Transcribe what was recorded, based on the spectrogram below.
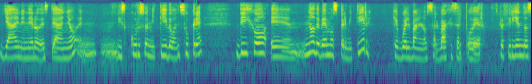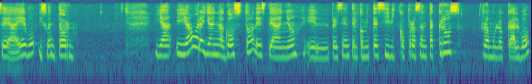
ya en enero de este año, en un discurso emitido en Sucre, dijo, eh, no debemos permitir que vuelvan los salvajes al poder, refiriéndose a Evo y su entorno. Y ahora ya en agosto de este año, el presidente del Comité Cívico Pro Santa Cruz, Rómulo Calvo,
